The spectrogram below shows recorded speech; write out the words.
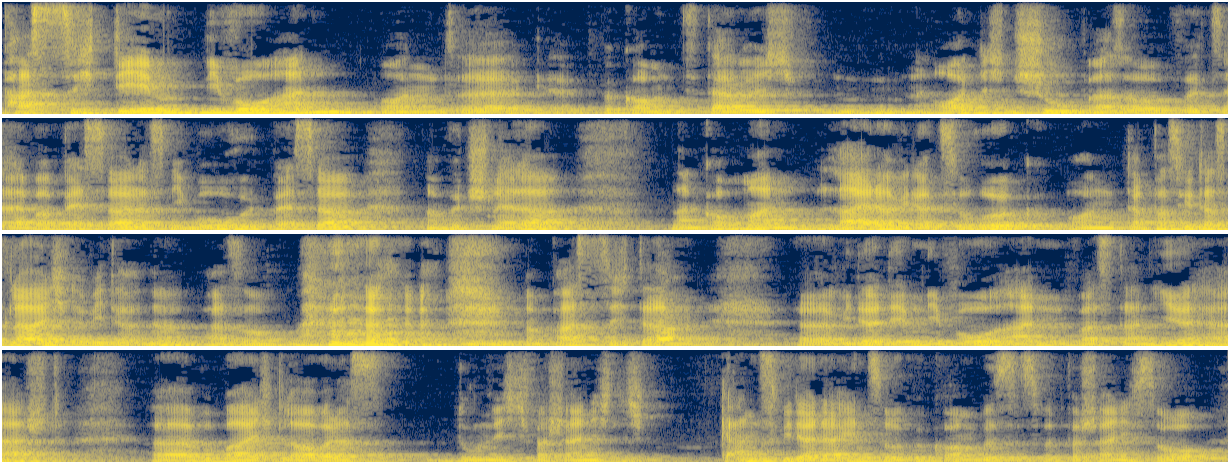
passt sich dem Niveau an und äh, bekommt dadurch einen ordentlichen Schub, also wird selber besser, das Niveau wird besser, man wird schneller. Und dann kommt man leider wieder zurück und dann passiert das Gleiche wieder. Ne? Also man passt sich dann äh, wieder dem Niveau an, was dann hier herrscht. Äh, wobei ich glaube, dass du nicht wahrscheinlich nicht ganz wieder dahin zurückgekommen bist. Es wird wahrscheinlich so,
